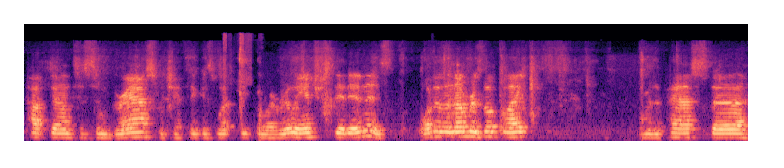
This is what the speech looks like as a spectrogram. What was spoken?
pop down to some graphs, which I think is what people are really interested in. Is what do the numbers look like over the past uh,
